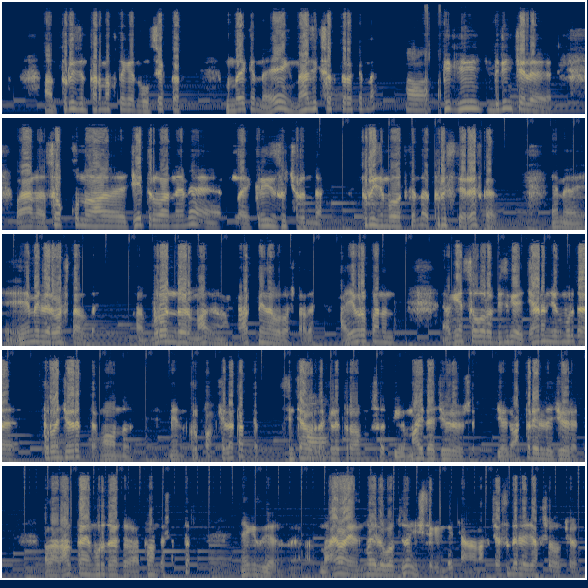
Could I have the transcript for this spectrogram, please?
Анан туризм тармак деген бул сектор мындай экен да эң назик сектор экен да. Ооба. Биринчи эле баягы соккуну жей турган эме мындай кризис учурунда туризм болот экен да туристтер резко эме эмелер башталды. Броньдор отмена боло баштады а европанын агентстволору бизге жарым жыл мурда бронь жиберет да могуну менин группам келатат деп. Сентябрда келе турган болсо тиги майда жибере беришет же апрелде жиберет. Алар алты ай мурдага пландашат да. Негизи аябай ыңгайлуу болчу да иштегенге. Анан акчасы деле жакшы болчу.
